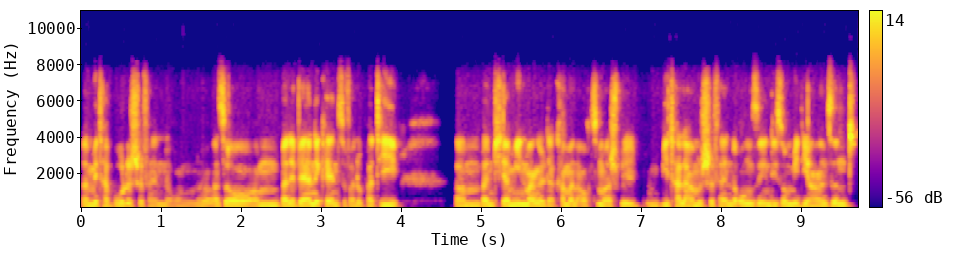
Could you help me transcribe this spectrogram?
äh, metabolische Veränderungen. Ne? Also ähm, bei der Wernicke-Enzephalopathie, ähm, beim Thiaminmangel, da kann man auch zum Beispiel bitalamische Veränderungen sehen, die so medial sind.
